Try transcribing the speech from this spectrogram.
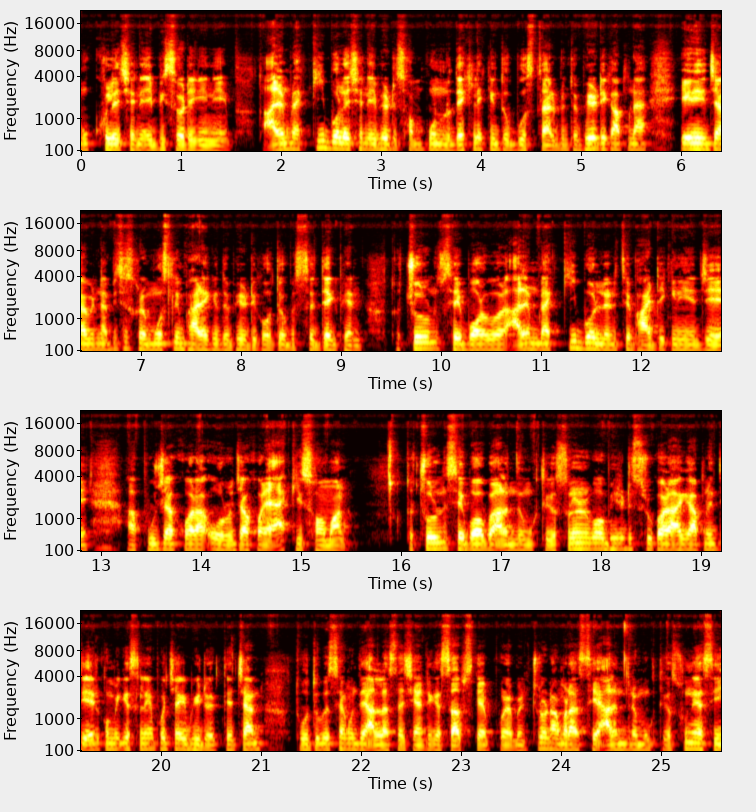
মুখ খুলেছেন এই বিষয়টিকে নিয়ে। তো আলেমরা কি বলেছেন এই ভিডিওটি সম্পূর্ণ দেখলে কিন্তু বুঝতে পারবেন। তো ভিডিওটিকে আপনার এড়িয়ে যাবেন না, বিশেষ করে মুসলিম ভাইরা কিন্তু ভিডিওটিকে অতি অবশ্যই দেখবেন। তো চলুন সেই বড় বড় আলেমরা কি বললেন সেই ভাইটিকে নিয়ে যে পূজা করা ও রোজা করা একই সমান? তো চলুন সে বড় আনন্দ মুখ থেকে শুনে নেব। ভিডিওটি শুরু করার আগে আপনি যদি এরকম একটি ইসলামী পর্যায়ে ভিডিও দেখতে চান, তো অতি আমাদের আল্লাহ চ্যানেলটিকে সাবস্ক্রাইব করবেন চলুন আমরা সেই আলেমদের মুখ থেকে শুনে আসি,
